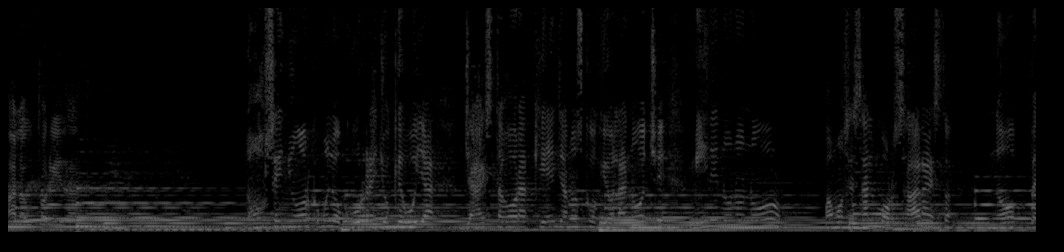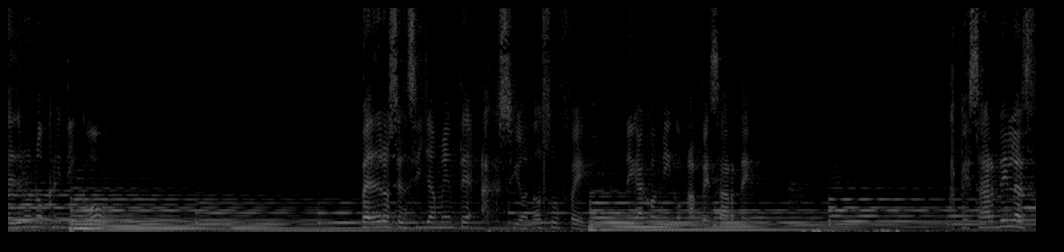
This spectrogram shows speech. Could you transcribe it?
a la autoridad. No, Señor, ¿cómo le ocurre? Yo que voy a, ya a esta hora, ¿quién? Ya nos cogió la noche. Mire, no, no, no. Vamos a almorzar a esto. No, Pedro no criticó. Pedro sencillamente accionó su fe. Diga conmigo, a pesar de. A pesar de las,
